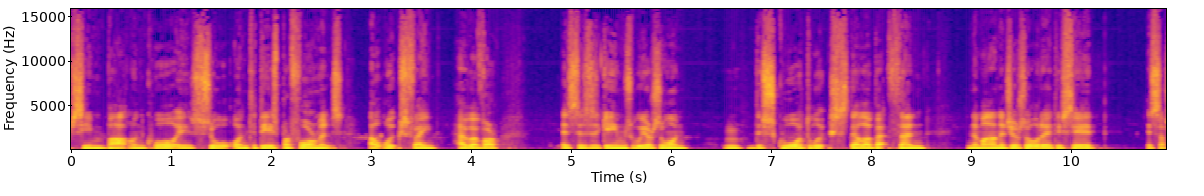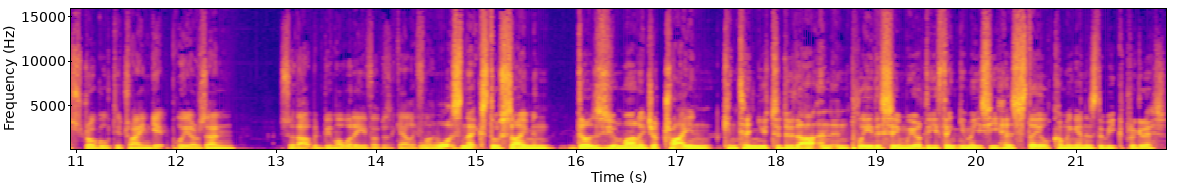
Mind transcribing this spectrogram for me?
same battling quality. So on today's performance, it looks fine. However, it's as the games wears on, mm. the squad looks still a bit thin. And the manager's already said it's a struggle to try and get players in. So that would be my worry if I was a Killie fan. What's next though, Simon? Does your manager try and continue to do that and, and play the same way, or do you think you might see his style coming in as the weeks progress?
